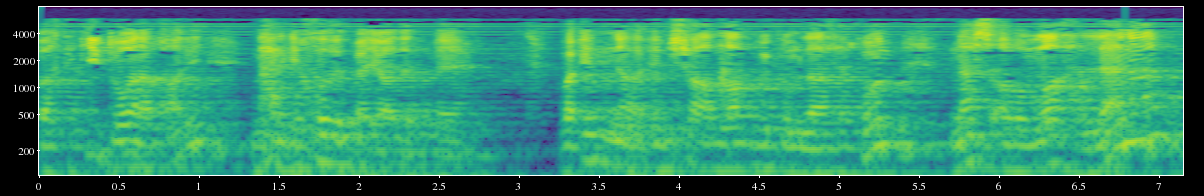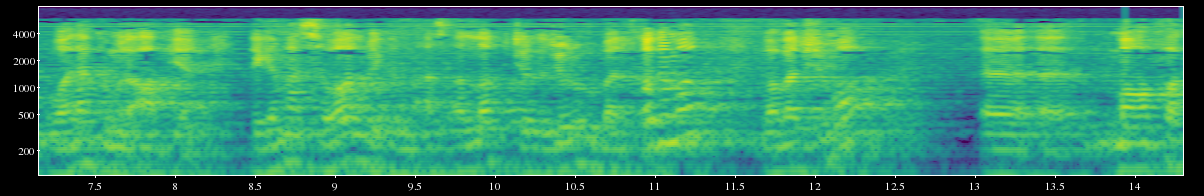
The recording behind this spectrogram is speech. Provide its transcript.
وقتی که دو رقانی مرگ خودت به یادت میه. و أنا ان شاء الله بكم لاحقون نسأل الله لنا و لكم العافیه. دیگه من سوال میکنم از الله جل جلاله بر خود ما و بر شما معافات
